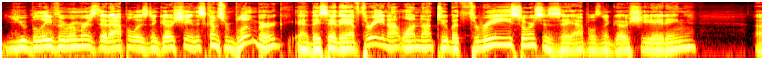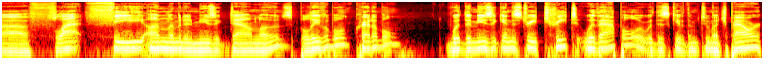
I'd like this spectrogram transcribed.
you believe the rumors that Apple is negotiating? This comes from Bloomberg. Uh, they say they have three, not one, not two, but three sources say Apple's negotiating uh, flat fee, unlimited music downloads. Believable? Credible? Would the music industry treat with Apple, or would this give them too much power,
